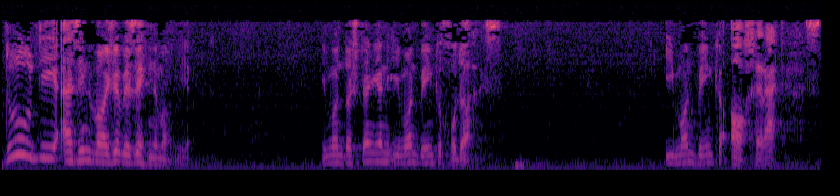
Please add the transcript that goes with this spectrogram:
محدودی از این واژه به ذهن ما میاد. ایمان داشتن یعنی ایمان به اینکه خدا هست. ایمان به اینکه آخرت هست.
